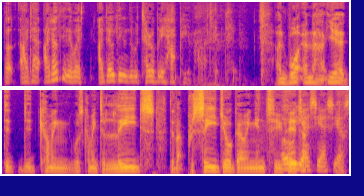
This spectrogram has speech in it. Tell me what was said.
but I, don't- I don't think they were. I don't think they were terribly happy about it. And what? And yeah, did did coming was coming to Leeds? Did that precede your going into theatre? Oh theatre? yes, yes, yes.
